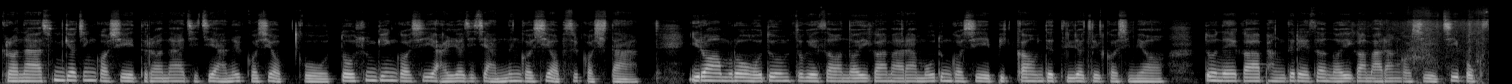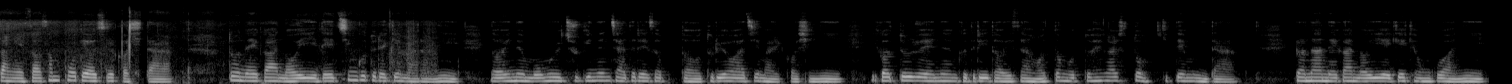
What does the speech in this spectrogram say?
그러나 숨겨진 것이 드러나지지 않을 것이 없고 또 숨긴 것이 알려지지 않는 것이 없을 것이다. 이러함으로 어두움 속에서 너희가 말한 모든 것이 빛 가운데 들려질 것이며 또 내가 방들에서 너희가 말한 것이 집 옥상에서 선포되어질 것이다. 또 내가 너희 내 친구들에게 말하니 너희는 몸을 죽이는 자들에서부터 두려워하지 말 것이니 이것들 외에는 그들이 더 이상 어떤 것도 행할 수도 없기 때문이다. 그러나 내가 너희에게 경고하니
